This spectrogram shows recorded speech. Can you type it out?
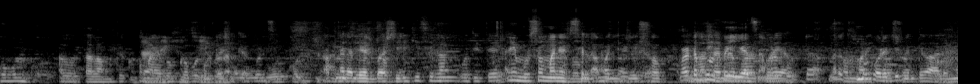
কবুল করুন আল্লাহ তালা আমাকে ক্ষমা এবং কবুল করতে স্বীকার করছি। আপনারা দেশবাসী লিখেছিলাম অতীতে। আমি মুসলমানের ছেলে আমাকে যে সব একটা ভুল হয়ে গেছে আমার ভুলটা আপনারা ক্ষমা করে দিবেন। আমি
